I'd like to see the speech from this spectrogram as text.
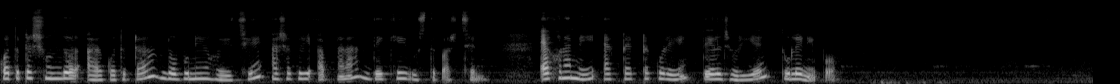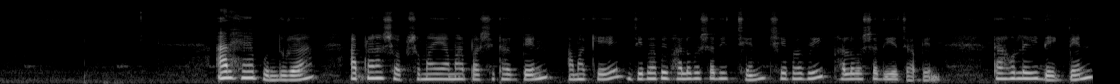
কতটা সুন্দর আর কতটা লোভনীয় হয়েছে, আশা করি আপনারা দেখেই বুঝতে পারছেন। এখন আমি একটা একটা করে তেল ঝরিয়ে তুলে নেব। আর হ্যাঁ বন্ধুরা, আপনারা সবসময় আমার পাশে থাকবেন, আমাকে যেভাবে ভালোবাসা দিচ্ছেন, সেভাবেই ভালোবাসা দিয়ে যাবেন। তাহলেই দেখবেন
